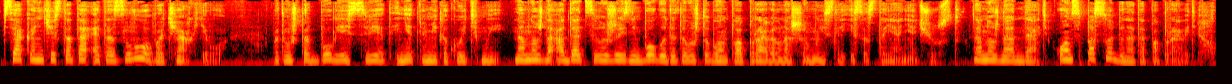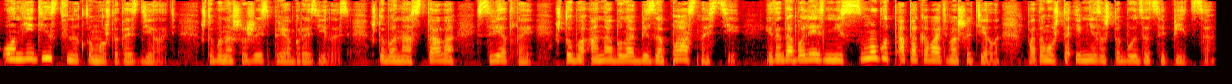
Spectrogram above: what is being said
Всякая нечистота – это зло в очах его потому что Бог есть свет, и нет в нем никакой тьмы. Нам нужно отдать свою жизнь Богу для того, чтобы Он поправил наши мысли и состояние чувств. Нам нужно отдать. Он способен это поправить. Он единственный, кто может это сделать, чтобы наша жизнь преобразилась, чтобы она стала светлой, чтобы она была в безопасности, и тогда болезни не смогут атаковать ваше тело, потому что им не за что будет зацепиться.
